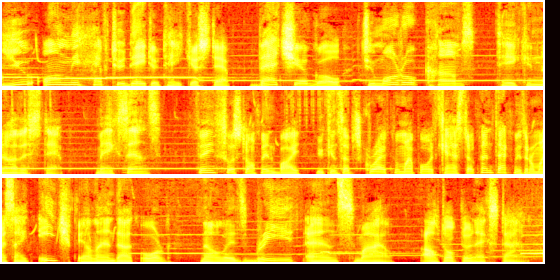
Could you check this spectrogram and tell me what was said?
You only have today to take your step. That's your goal. Tomorrow comes, take another step. Make sense? Thanks for stopping by. You can subscribe to my podcast or contact me through my site hpln.org. Now let's breathe and smile. I'll talk to you next time.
